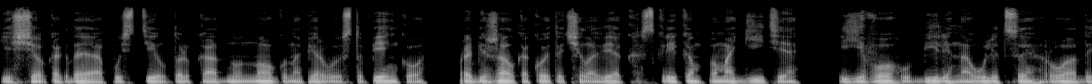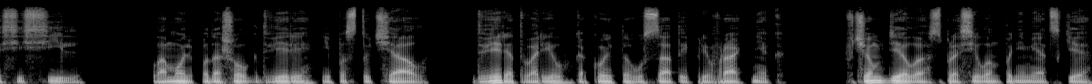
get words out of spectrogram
еще когда я опустил только одну ногу на первую ступеньку, пробежал какой-то человек с криком «Помогите!» Его убили на улице Руа-де-Сисиль. Ламоль подошел к двери и постучал. Дверь отворил какой-то усатый привратник. «В чем дело?» — спросил он по-немецки.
